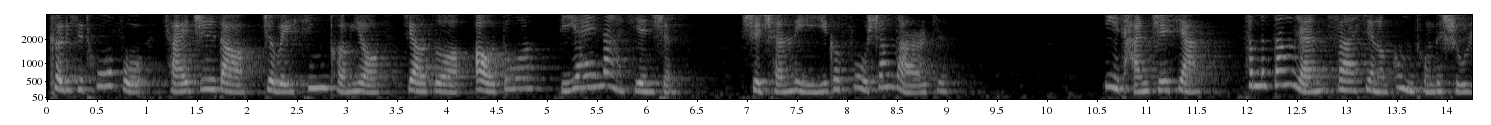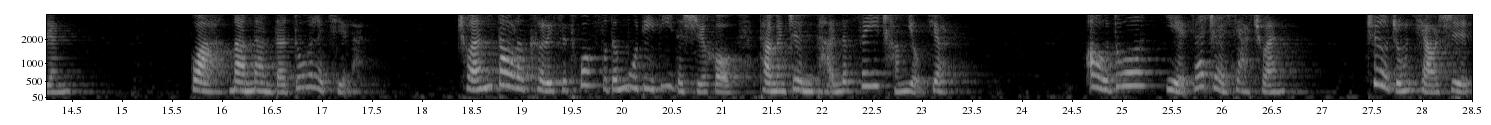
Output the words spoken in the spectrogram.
克里斯托弗才知道，这位新朋友叫做奥多·迪埃纳先生，是城里一个富商的儿子。一谈之下，他们当然发现了共同的熟人。话慢慢的多了起来。船到了克里斯托夫的目的地的时候，他们正谈得非常有劲儿。奥多也在这儿下船。这种巧事，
